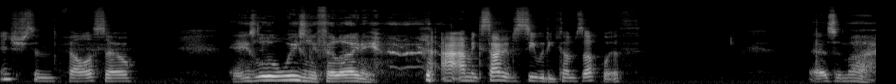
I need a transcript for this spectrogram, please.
interesting fella, so He's a little Weasley fella, ain't he? I, I'm excited to see what he comes up with. As am I.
